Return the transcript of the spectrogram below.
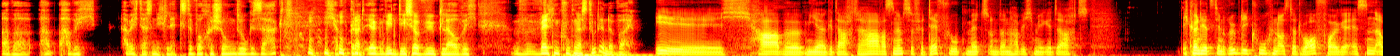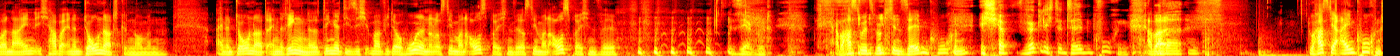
aber habe hab ich habe ich das nicht letzte Woche schon so gesagt? Ich habe gerade irgendwie ein Déjà-vu, glaube ich. Welchen Kuchen hast du denn dabei? Ich habe mir gedacht, ah, was nimmst du für Deathloop mit? Und dann habe ich mir gedacht, ich könnte jetzt den Rübli-Kuchen aus der Dwarf-Folge essen, aber nein, ich habe einen Donut genommen. Einen Donut, einen Ring, ne? Dinge, die sich immer wiederholen und aus denen man ausbrechen will, aus denen man ausbrechen will. Sehr gut. Aber hast du jetzt wirklich denselben Kuchen? Ich habe wirklich denselben Kuchen. Aber, aber du hast ja einen Kuchen.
